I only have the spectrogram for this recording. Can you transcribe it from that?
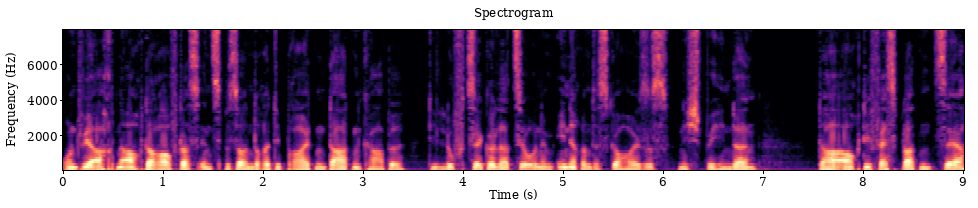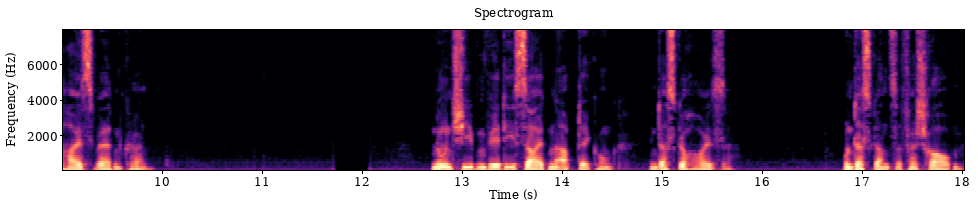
Und wir achten auch darauf, dass insbesondere die breiten Datenkabel die Luftzirkulation im Inneren des Gehäuses nicht behindern, da auch die Festplatten sehr heiß werden können. Nun schieben wir die Seitenabdeckung in das Gehäuse und das Ganze verschrauben.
